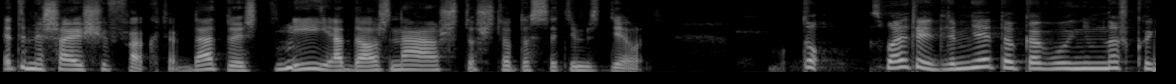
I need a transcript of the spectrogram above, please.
это мешающий фактор, да, то есть mm-hmm. и я должна что- что-то с этим сделать. Ну, смотри, для меня это как бы немножко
